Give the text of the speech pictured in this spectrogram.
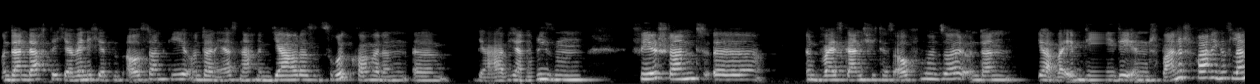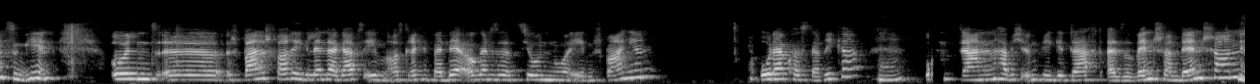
Und dann dachte ich, ja, wenn ich jetzt ins Ausland gehe und dann erst nach einem Jahr oder so zurückkomme, dann ähm, ja, habe ich einen riesen Fehlstand äh, und weiß gar nicht, wie ich das aufholen soll. Und dann ja, war eben die Idee, in ein spanischsprachiges Land zu gehen. Und äh, spanischsprachige Länder gab es eben ausgerechnet bei der Organisation nur eben Spanien oder Costa Rica. Mhm. Und dann habe ich irgendwie gedacht, also wenn schon, denn schon,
